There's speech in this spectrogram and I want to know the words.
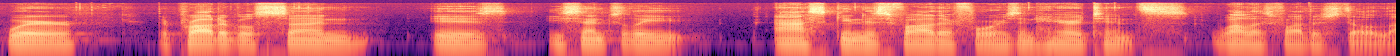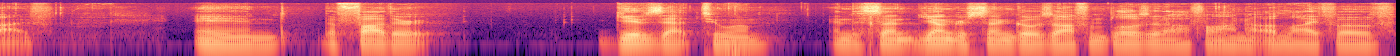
where the prodigal son is essentially asking his father for his inheritance while his father's still alive. And the father gives that to him. And the son, younger son goes off and blows it off on a life of,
